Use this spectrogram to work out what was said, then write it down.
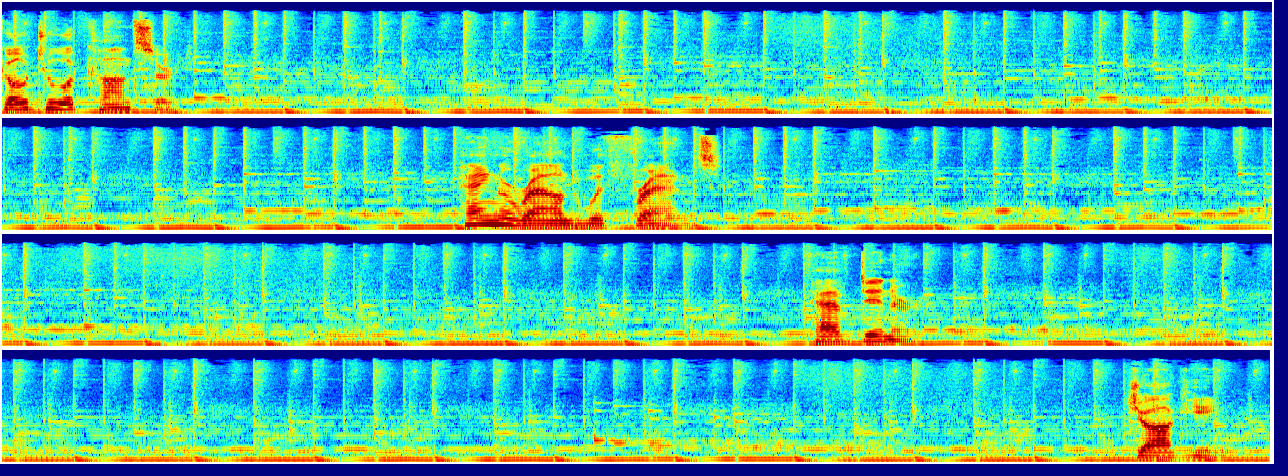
Go to a concert. Hang around with friends. Have dinner. Jogging.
